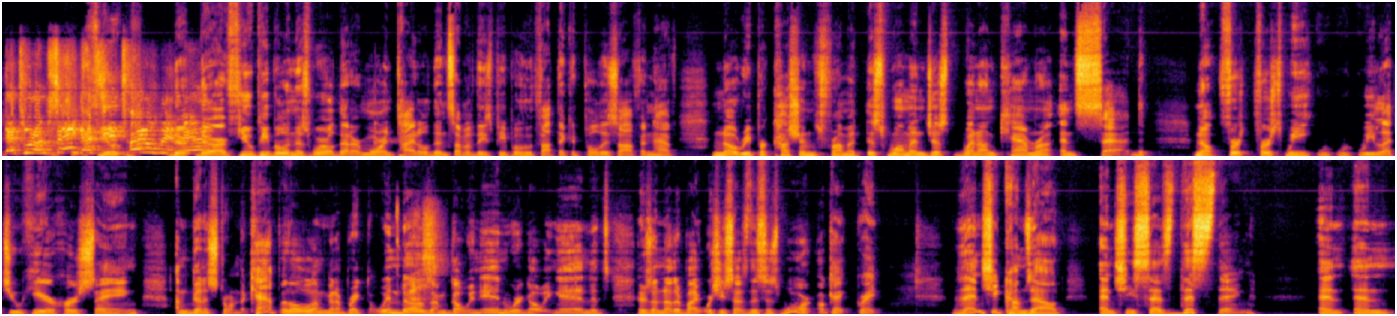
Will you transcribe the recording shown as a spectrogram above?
That's what I'm saying. That's few- the entitlement, there, man. there are few people in this world that are more entitled than some of these people who thought they could pull this off and have no repercussions from it. This woman just went on camera and said, no, first, first we we let you hear her saying, "I'm going to storm the Capitol. I'm going to break the windows. Yes. I'm going in. We're going in." It's there's another bite where she says, "This is war." Okay, great. Then she comes out and she says this thing, and and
